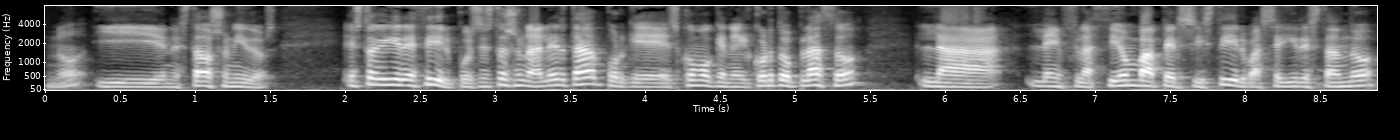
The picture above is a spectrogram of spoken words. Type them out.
¿no? Y en Estados Unidos. ¿Esto qué quiere decir? Pues esto es una alerta porque es como que en el corto plazo la, inflación va a persistir, va a seguir estando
